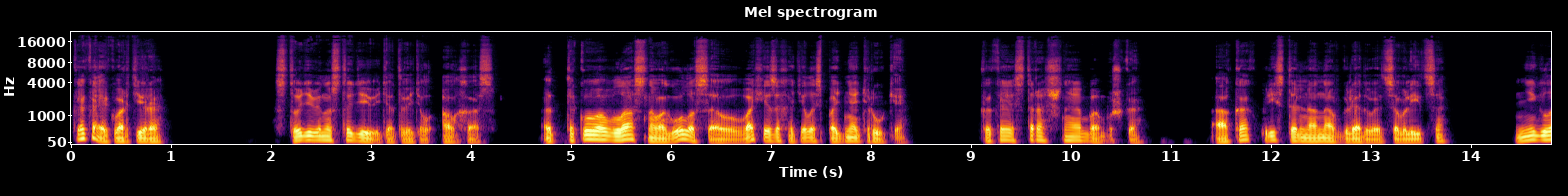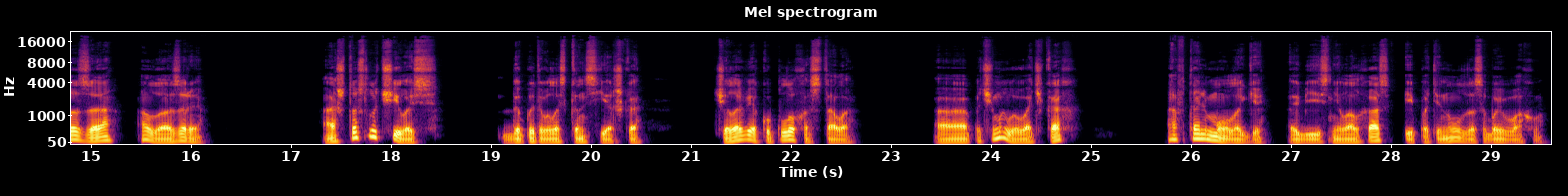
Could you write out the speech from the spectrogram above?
«Какая квартира?» «Сто девяносто девять», — ответил Алхас. От такого властного голоса Вахе захотелось поднять руки. Какая страшная бабушка. А как пристально она вглядывается в лица. Не глаза, а лазеры. «А что случилось?» — допытывалась консьержка. Человеку плохо стало. А почему вы в очках? Офтальмологи, объяснил Алхаз и потянул за собой Ваху.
